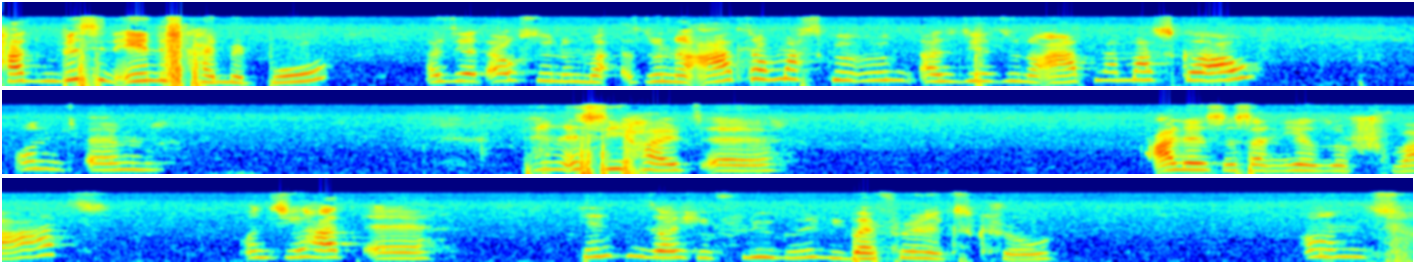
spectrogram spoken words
hat ein bisschen Ähnlichkeit mit Bo. Also sie hat auch so eine so eine Adlermaske, also sie hat so eine Adlermaske auf. Und ähm, dann ist sie halt äh, alles ist an ihr so schwarz. Und sie hat äh, hinten solche Flügel wie bei Phoenix Crow. Und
